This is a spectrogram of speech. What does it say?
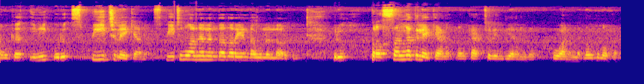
നമുക്ക് ഇനി ഒരു സ്പീച്ചിലേക്കാണ് സ്പീച്ച് എന്ന് പറഞ്ഞാൽ എന്താണെന്ന് അറിയണ്ടാവില്ല എല്ലാവർക്കും? ഒരു പ്രസംഗത്തിലേക്കാണ് നമുക്ക് ആക്ച്വലി എന്ത് ചെയ്യാനുള്ളത് പോകാനുള്ളത് നമുക്ക് നോക്കാം.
